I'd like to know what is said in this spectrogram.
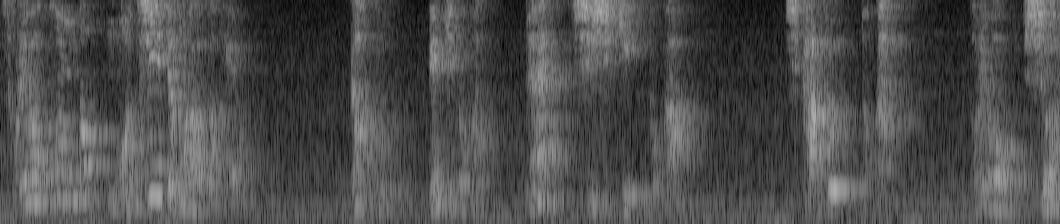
それを今度用いてもらうわけよ。学歴とかね知識とか資格とかこれを主は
